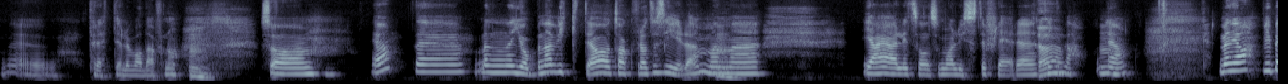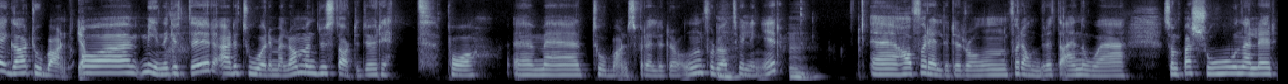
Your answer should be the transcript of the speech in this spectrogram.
2030, eller hva det er for noe. Mm. Så ja, det, men jobben er viktig, og takk for at du sier det. Men eh, jeg er litt sånn som har lyst til flere Mm. Ja, ting, da. Mm. Ja. Men ja, vi begge har to barn. Ja. Og mine gutter er det to år imellom, men du startet jo rett på eh, med tobarnsforeldrerollen, for du har tvillinger. Mm. Eh, har foreldrerollen forandret deg noe som person, eller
